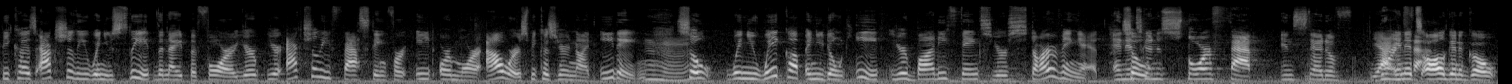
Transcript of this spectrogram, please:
because actually when you sleep the night before you're you're actually fasting for 8 or more hours because you're not eating Mm-hmm. so when you wake up and you don't eat your body thinks you're starving it And so, it's going to store fat instead of yeah and it's fat. all going to go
